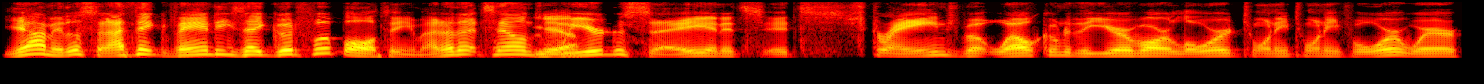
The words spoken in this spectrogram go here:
Yeah, I mean, listen, I think Vandy's a good football team. I know that sounds yeah. weird to say, and it's it's strange, but welcome to the year of our Lord 2024, where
